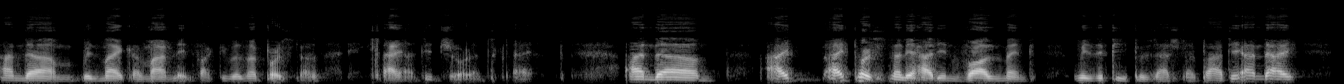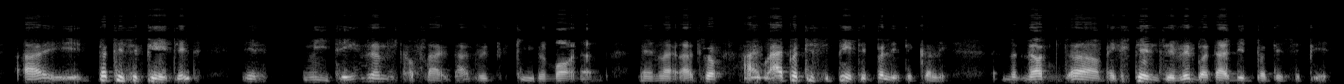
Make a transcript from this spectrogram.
and um, with Michael Manley. In fact, he was my personal client, insurance client. And um, I, I personally had involvement with the People's National Party, and I, I participated in meetings and stuff like that with Keeble and men like that. So I, I participated politically. not um, extensively, but I did participate.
